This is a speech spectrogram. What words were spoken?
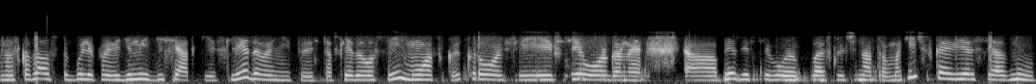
он рассказал, что были проведены десятки исследований, то есть обследовался и мозг, и кровь, и все органы. А, Прежде всего была исключена травматическая версия, ну,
